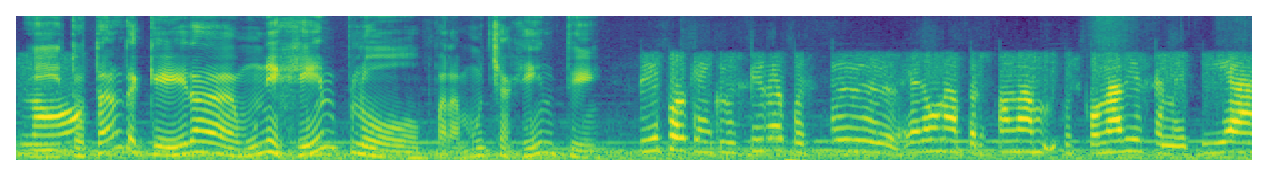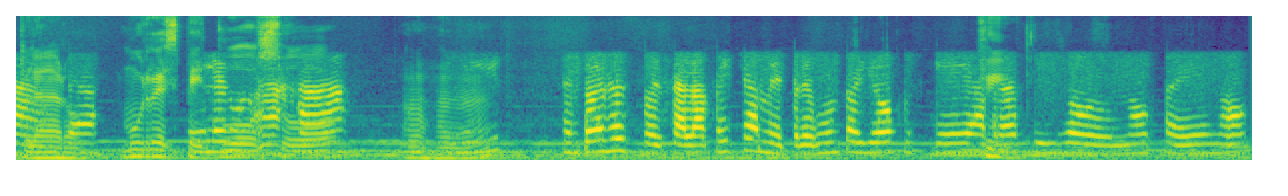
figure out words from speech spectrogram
No. Y total de que era un ejemplo para mucha gente. Sí, porque inclusive pues él era una persona, pues con nadie se metía. o Claro, sea, muy era respetuoso. ajá, Ajá. Entonces, pues a la fecha me pregunto yo, pues qué Sí. habrá sido, no sé, no.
